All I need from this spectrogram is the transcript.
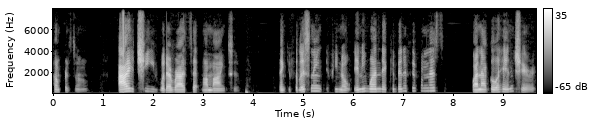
comfort zone. I achieve whatever I set my mind to. Thank you for listening. If you know anyone that can benefit from this, why not go ahead and share it?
